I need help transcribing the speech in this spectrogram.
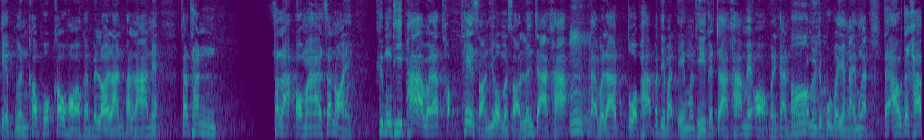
เก็บเงินเข้าพกเข้าห่อกันเป็นร้อยล้านพันล้านเนี่ย ถ้าท่านสละออกมาซะหน่อย คือบางทีพระเวลาเทศสอนโยมมาสอนเรื่องจาคะ แต่เวลาตัวพระปฏิบัติเองบางทีก็จาคะไม่ออกเหมือนกันผมก็ไม่รู้จะพูดว่ายังไงเหมือนกันแต่เอาเถอะครับ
